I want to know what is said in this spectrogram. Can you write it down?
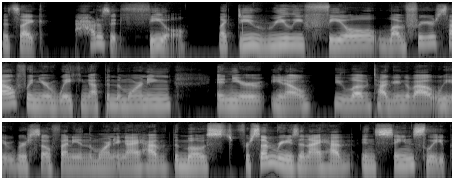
It's like, how does it feel? Like, do you really feel love for yourself when you're waking up in the morning and you're, you know, you love talking about we, we're so funny in the morning. I have the most, for some reason, I have insane sleep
